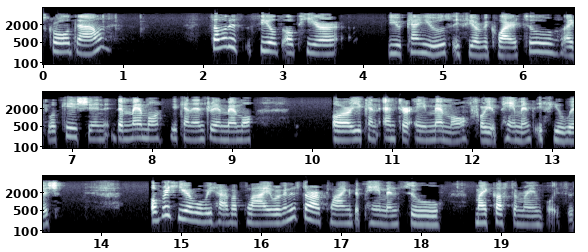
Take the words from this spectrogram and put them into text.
scroll down. Some of these fields up here you can use if you're required to, like location, the memo, you can enter a memo, or you can enter a memo for your payment if you wish. Over here where we have apply, we're going to start applying the payment to my customer invoices.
